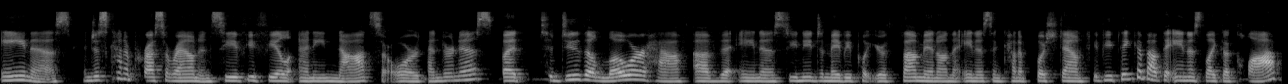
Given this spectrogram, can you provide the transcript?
anus and just kind of press around and see if you feel any knots or tenderness. But to do the lower half of the anus, you need to maybe put your thumb in on the anus and kind of push down. If you think about the anus like a clock,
